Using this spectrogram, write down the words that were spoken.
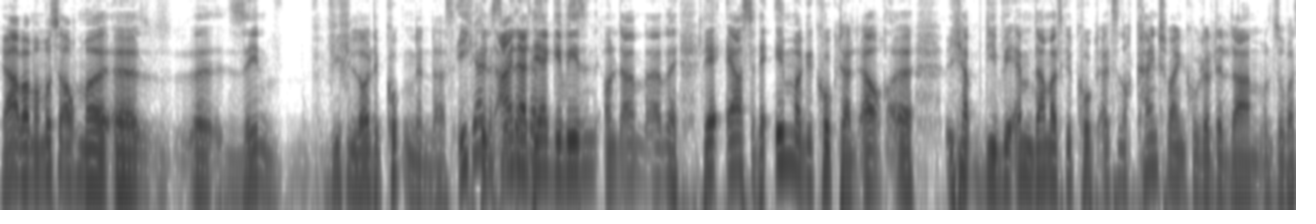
Ja, aber man muss auch mal äh, äh, sehen, wie viele Leute gucken denn das? Ich Ja, bin das einer der- gewesen und ähm, äh, der Erste, der immer geguckt hat. Auch äh, ich habe die WM damals geguckt, als noch kein Schwein geguckt hat, der Damen und sowas.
